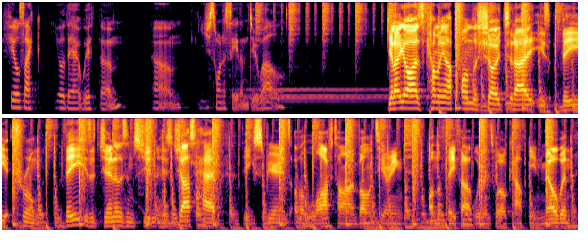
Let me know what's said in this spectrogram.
feels like you're there with them. Um, you just want to see them do well. G'day, guys. Coming up on the show today is Vi Truong. Vi is a journalism student who's just had the experience of a lifetime volunteering on the FIFA Women's World Cup in Melbourne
